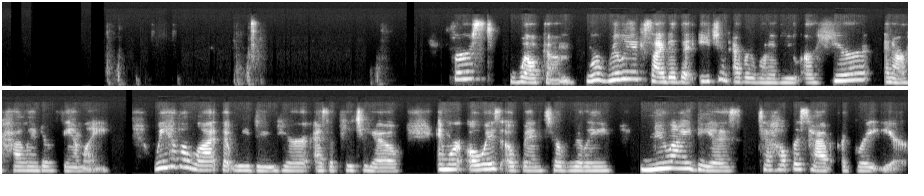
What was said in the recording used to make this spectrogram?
First, welcome. We're really excited that each and every one of you are here in our Highlander family. We have a lot that we do here as a PTO, and we're always open to really new ideas to help us have a great year.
